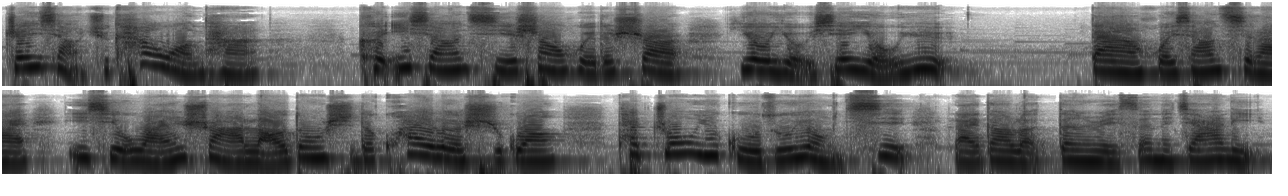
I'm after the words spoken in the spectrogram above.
真想去看望他，可一想起上回的事儿，又有些犹豫。但回想起来一起玩耍、劳动时的快乐时光，他终于鼓足勇气来到了邓瑞森的家里。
